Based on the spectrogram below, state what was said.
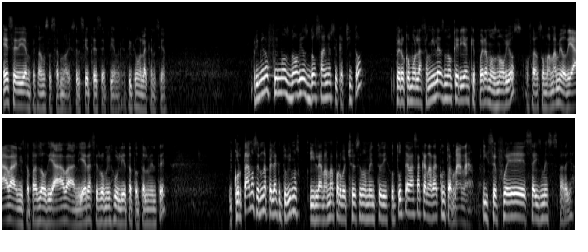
Ese día empezamos a ser novios, el 7 de septiembre, así como la canción. Primero fuimos novios dos años y cachito, pero como las familias no querían que fuéramos novios, o sea, su mamá me odiaba y mis papás la odiaban y era así Romeo y Julieta totalmente, cortamos en una pelea que tuvimos y la mamá aprovechó ese momento y dijo, tú te vas a Canadá con tu hermana. Y se fue seis meses para allá.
